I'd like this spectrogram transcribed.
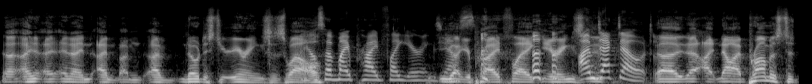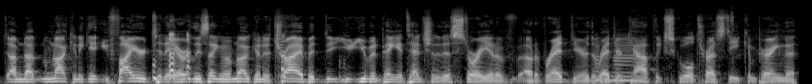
Uh, I, I, and I, I'm, I've noticed your earrings as well. I also have my pride flag earrings. You yes. got your pride flag earrings. I'm decked out. Uh, I, now I promise to. I'm not. I'm not going to get you fired today, or at least I'm not going to try. But you, you've been paying attention to this story out of out of Red Deer, the Red Mm-hmm. Deer Catholic School trustee, comparing the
